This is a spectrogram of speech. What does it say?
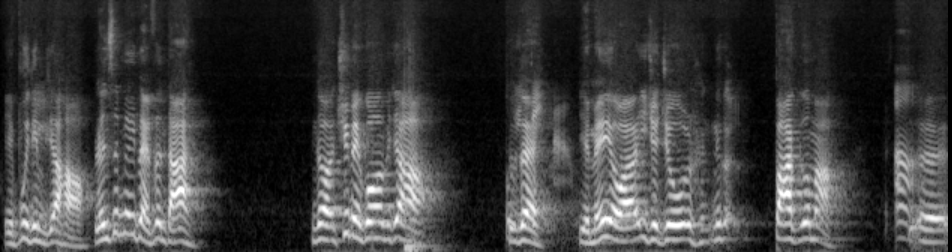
也不一定比较好，人生没有一百份答案，你懂吗？去美国比较好，对不对？也没有啊，一九九那个八哥嘛，嗯，呃，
